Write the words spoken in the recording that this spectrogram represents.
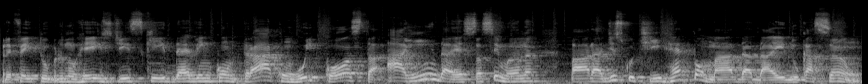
Prefeito Bruno Reis diz que deve encontrar com Rui Costa ainda esta semana para discutir retomada da educação.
